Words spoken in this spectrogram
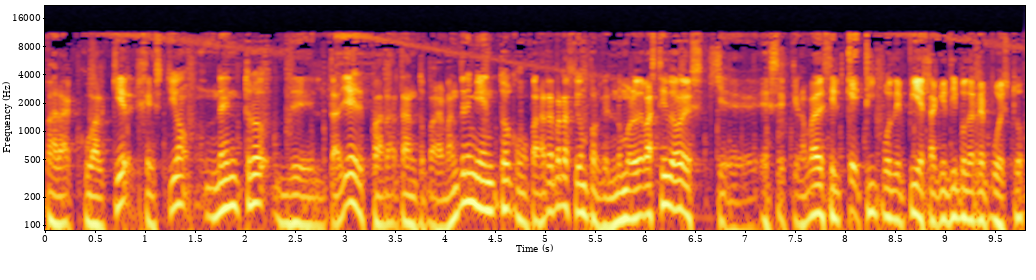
para cualquier gestión dentro del taller, para tanto para el mantenimiento como para reparación, porque el número de bastidores que es el que nos va a decir qué tipo de pieza, qué tipo de repuesto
